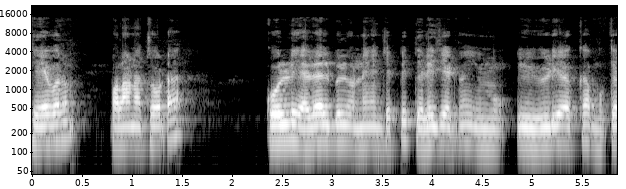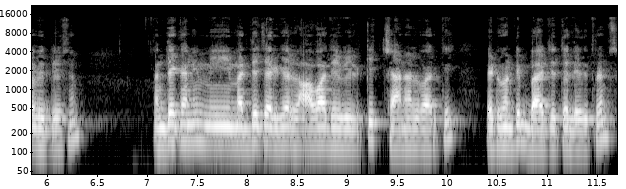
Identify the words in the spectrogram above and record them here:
కేవలం పలానా చోట కోళ్ళు అవైలబుల్ ఉన్నాయని చెప్పి తెలియజేయడమే ఈ ఈ వీడియో యొక్క ముఖ్య ఉద్దేశం. అంతేకాని మీ మధ్య జరిగే లావాదేవీలకి ఛానల్ వారికి ఎటువంటి బాధ్యత లేదు ఫ్రెండ్స్.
